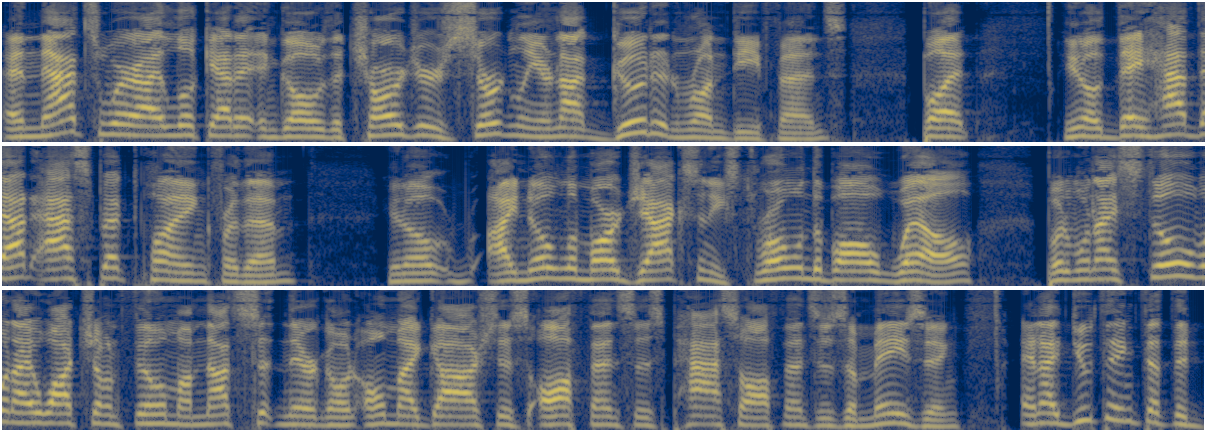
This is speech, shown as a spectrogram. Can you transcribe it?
And that's where I look at it and go the Chargers certainly are not good in run defense, but you know, they have that aspect playing for them. You know, I know Lamar Jackson, he's throwing the ball well, but when I still when I watch on film, I'm not sitting there going, "Oh my gosh, this offense, this pass offense is amazing." And I do think that the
